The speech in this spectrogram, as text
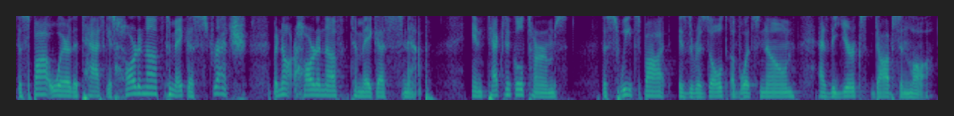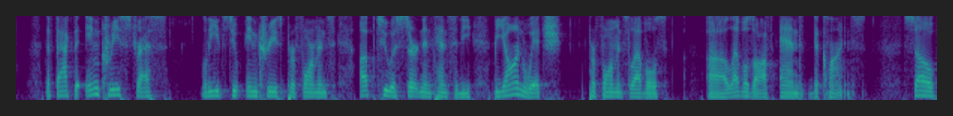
The spot where the task is hard enough to make us stretch, but not hard enough to make us snap. In technical terms, the sweet spot is the result of what's known as the Yerkes Dodson law. The fact that increased stress leads to increased performance up to a certain intensity, beyond which performance levels uh, levels off and declines. So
